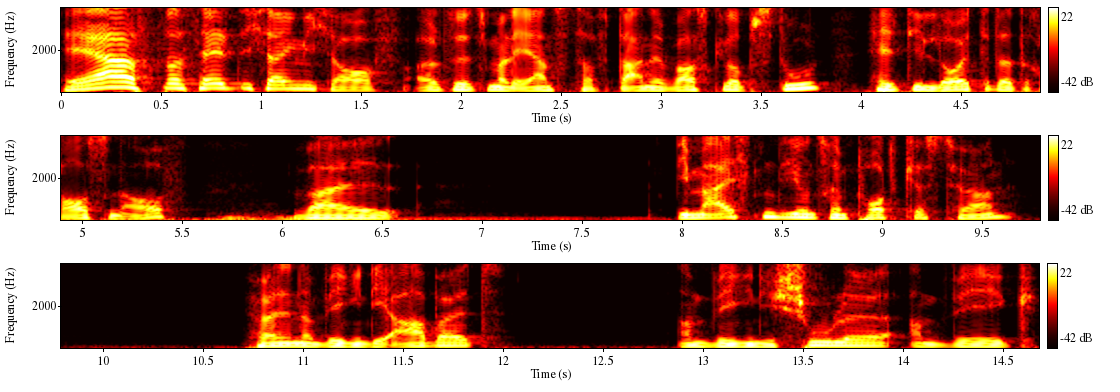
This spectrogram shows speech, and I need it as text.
Erst, was hält dich eigentlich auf? Also jetzt mal ernsthaft. Daniel, was glaubst du, hält die Leute da draußen auf? Weil die meisten, die unseren Podcast hören, hören ihn am Weg in die Arbeit, am Weg in die Schule, am Weg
